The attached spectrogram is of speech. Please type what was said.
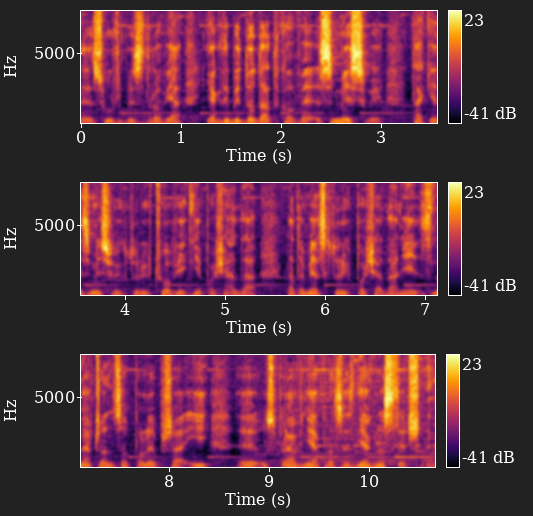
y, służby zdrowia jak gdyby dodatkowe zmysły, takie zmysły, których człowiek nie posiada, natomiast których posiadanie znacząco polepsza i y, usprawnia proces diagnostyczny.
